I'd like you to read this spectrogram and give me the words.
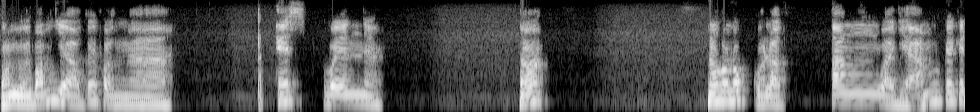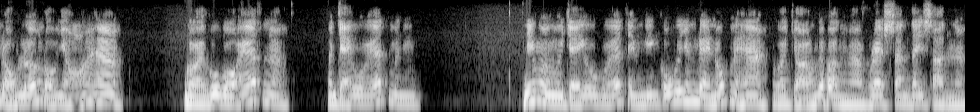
Mọi người bấm vào cái phần uh, s ven nè. Đó. Nó có nút gọi là tăng và giảm cái cái độ lớn độ nhỏ ha. Rồi Google Ads nè mình chạy OS mình nếu mà người chạy OS thì mình nghiên cứu cái vấn đề nút này ha. Rồi chọn cái phần à, presentation nè.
